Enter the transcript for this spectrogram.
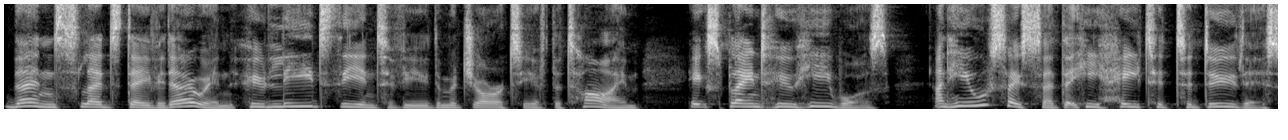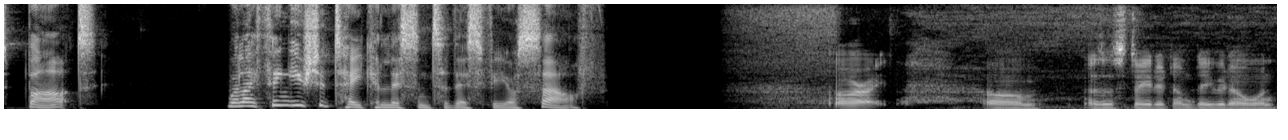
Then SLED's David Owen, who leads the interview the majority of the time, explained who he was, and he also said that he hated to do this, but. Well, I think you should take a listen to this for yourself. All right. Um, as I stated, I'm David Owen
